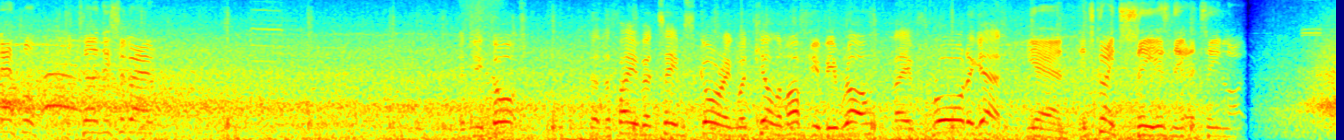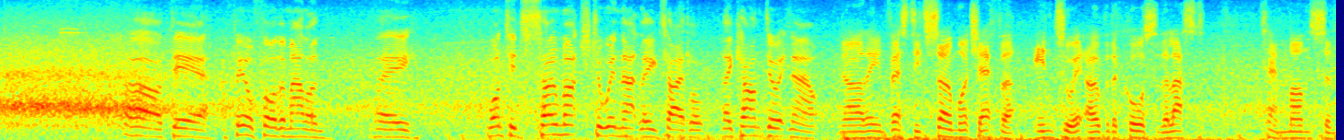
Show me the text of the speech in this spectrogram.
mettle to turn this around? If you thought that the favoured team scoring would kill them off, you'd be wrong. They've roared again. Yeah, it's great to see, isn't it, a team like... Oh, dear. I feel for them, Alan. They wanted so much to win that league title. They can't do it now. No, they invested so much effort into it over the course of the last 10 months, and,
